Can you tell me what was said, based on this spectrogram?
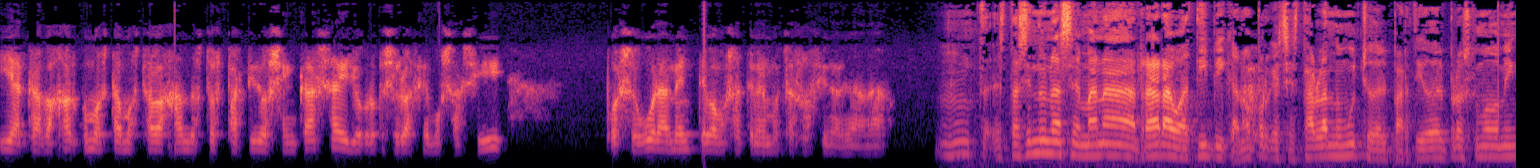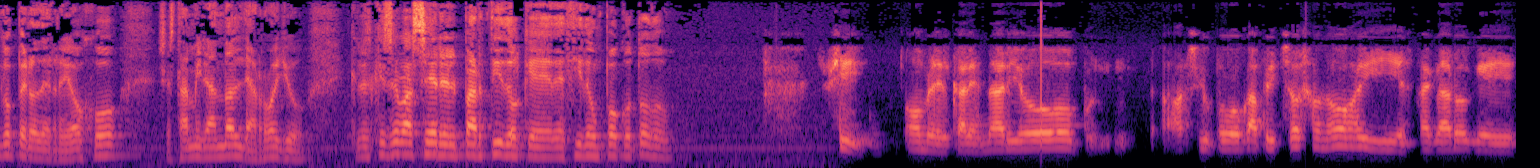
y a trabajar como estamos trabajando estos partidos en casa y yo creo que si lo hacemos así, pues seguramente vamos a tener muchas opciones de ganar. Está siendo una semana rara o atípica, ¿no? Porque se está hablando mucho del partido del próximo domingo, pero de reojo se está mirando al de Arroyo. ¿Crees que ese va a ser el partido que decida un poco todo? Sí, hombre, el calendario pues, ha sido un poco caprichoso, ¿no? Y está claro que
